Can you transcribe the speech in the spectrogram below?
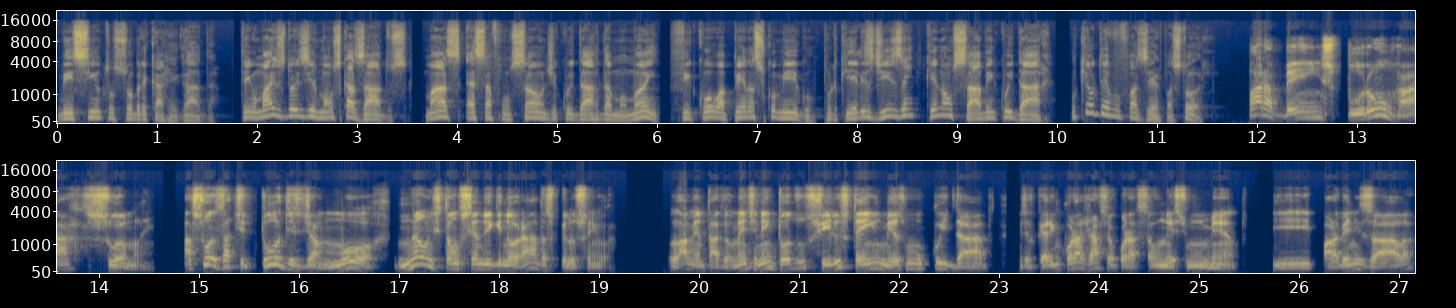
Me sinto sobrecarregada. Tenho mais dois irmãos casados, mas essa função de cuidar da mamãe ficou apenas comigo, porque eles dizem que não sabem cuidar. O que eu devo fazer, pastor? Parabéns por honrar sua mãe. As suas atitudes de amor não estão sendo ignoradas pelo Senhor. Lamentavelmente, nem todos os filhos têm o mesmo cuidado. Mas eu quero encorajar seu coração neste momento e parabenizá-la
